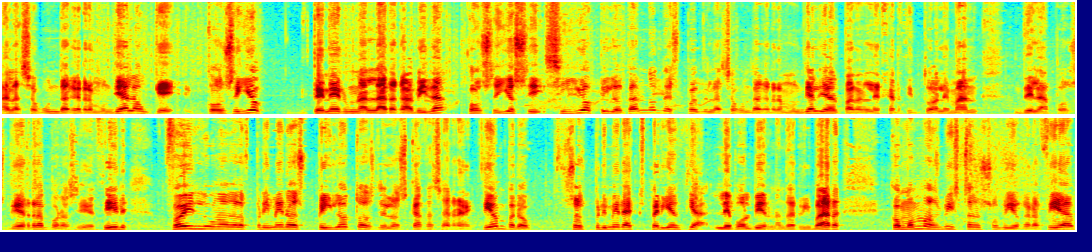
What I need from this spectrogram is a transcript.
a la Segunda Guerra Mundial, aunque consiguió tener una larga vida, consiguió, siguió pilotando después de la Segunda Guerra Mundial, ya para el ejército alemán de la posguerra, por así decir. Fue uno de los primeros pilotos de los cazas a reacción, pero su primera experiencia le volvieron a derribar. Como hemos visto en su biografía,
